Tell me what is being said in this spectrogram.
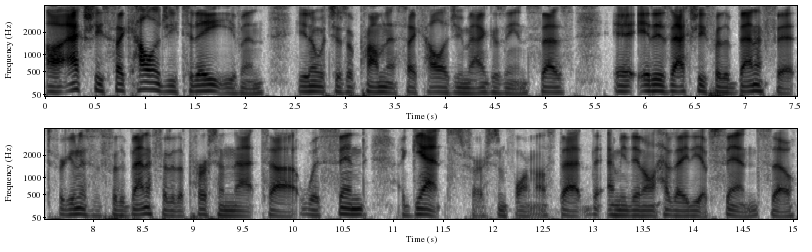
Uh, actually, Psychology Today, even you know, which is a prominent psychology magazine, says it, it is actually for the benefit. Forgiveness is for the benefit of the person that uh, was sinned against first and foremost. That I mean, they don't have the idea of sin. So,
